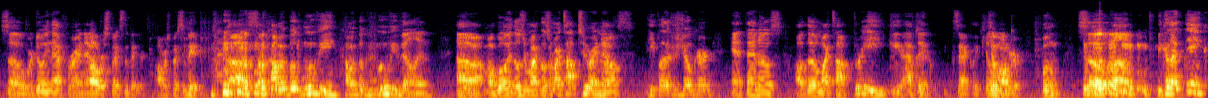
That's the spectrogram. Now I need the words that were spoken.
So we're doing that for right now. all respects to Vader. All respects to Vader. Uh, so comic book movie, comic book movie villain. Uh, I'm going. Those are my those are my top two right now. Yes. Heath Ledger's Joker and Thanos. Although my top three, you have to exactly Killmonger. Killmonger. Boom. So um, because I think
